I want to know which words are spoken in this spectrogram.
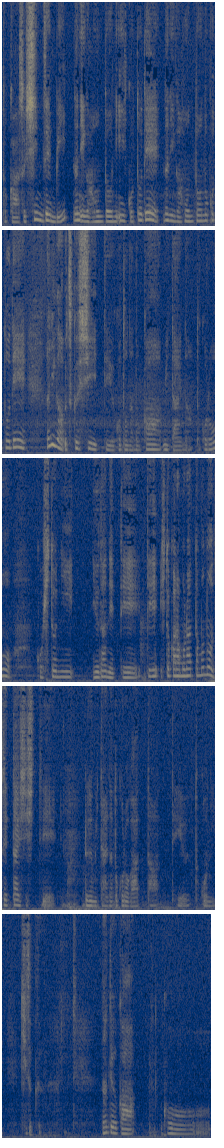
とかそういう真善美何が本当にいいことで何が本当のことで何が美しいっていうことなのかみたいなところをこう人に委ねてで人からもらったものを絶対視してるみたいなところがあったっていうとこに気づく。なんていうかこう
